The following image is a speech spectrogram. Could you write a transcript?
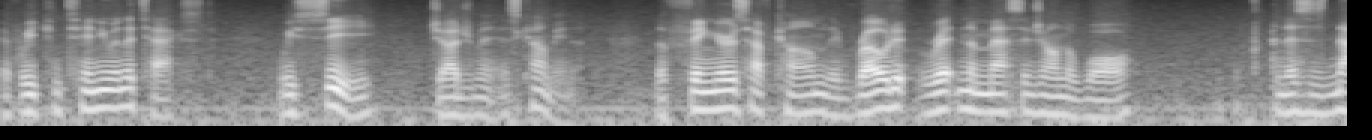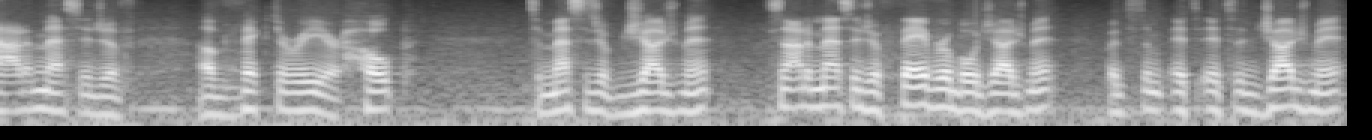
If we continue in the text, we see judgment is coming. The fingers have come, they've wrote it, written a message on the wall. And this is not a message of, of victory or hope. It's a message of judgment. It's not a message of favorable judgment, but it's it's a judgment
